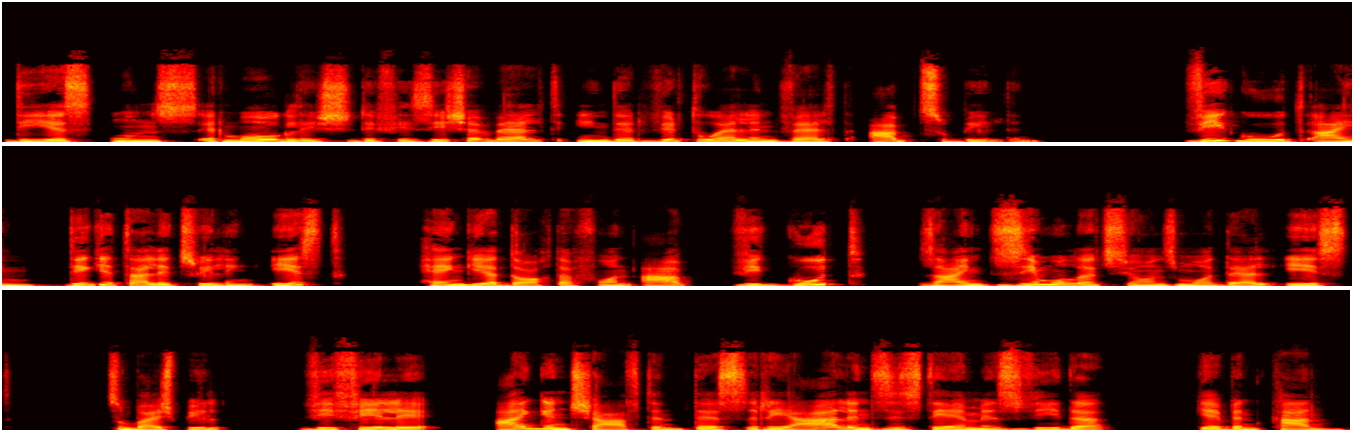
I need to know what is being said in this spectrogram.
die es uns ermöglicht, die physische Welt in der virtuellen Welt abzubilden. Wie gut ein digitaler Zwilling ist, hängt jedoch davon ab, wie gut sein Simulationsmodell ist. Zum Beispiel, wie viele Eigenschaften des realen Systems wiedergeben kann.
